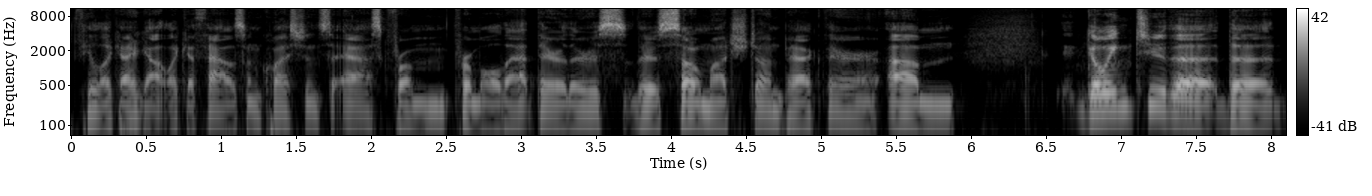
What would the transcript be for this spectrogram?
feel like I got like a thousand questions to ask from from all that there. There's there's so much to unpack there. Um going to the the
